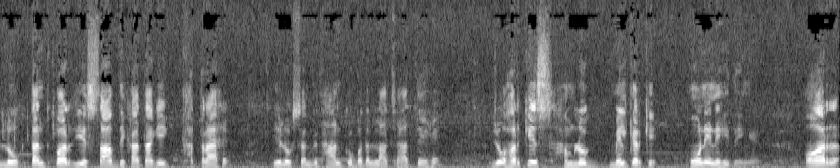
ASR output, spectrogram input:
लोकतंत्र पर ये साफ़ दिखाता कि खतरा है। ये लोग संविधान को बदलना चाहते हैं, जो हर केस हम लोग मिल कर के होने नहीं देंगे। और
